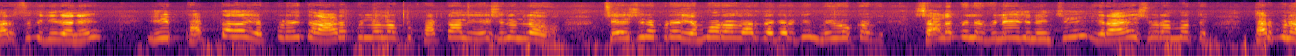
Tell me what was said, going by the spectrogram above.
పరిస్థితికి ఇదని. ఈ పట్టా ఎప్పుడైతే ఆడపిల్లలకు పట్టాలు వేసినంలో చేసినప్పుడే ఎంఆర్ఓ గారి దగ్గరికి మీ యొక్క శాలపల్లి విలేజ్ నుంచి ఈ రాజేశ్వరమ్మ తరపున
